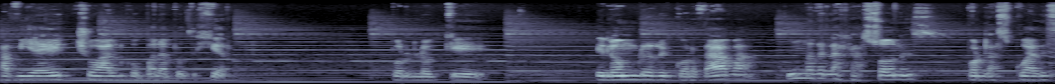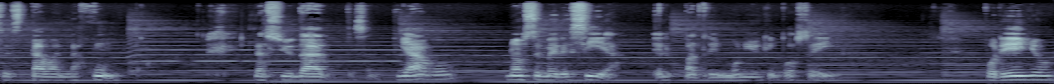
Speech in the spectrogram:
había hecho algo para protegerlo, por lo que el hombre recordaba una de las razones por las cuales estaba en la Junta. La ciudad de Santiago no se merecía el patrimonio que poseía. Por ello,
